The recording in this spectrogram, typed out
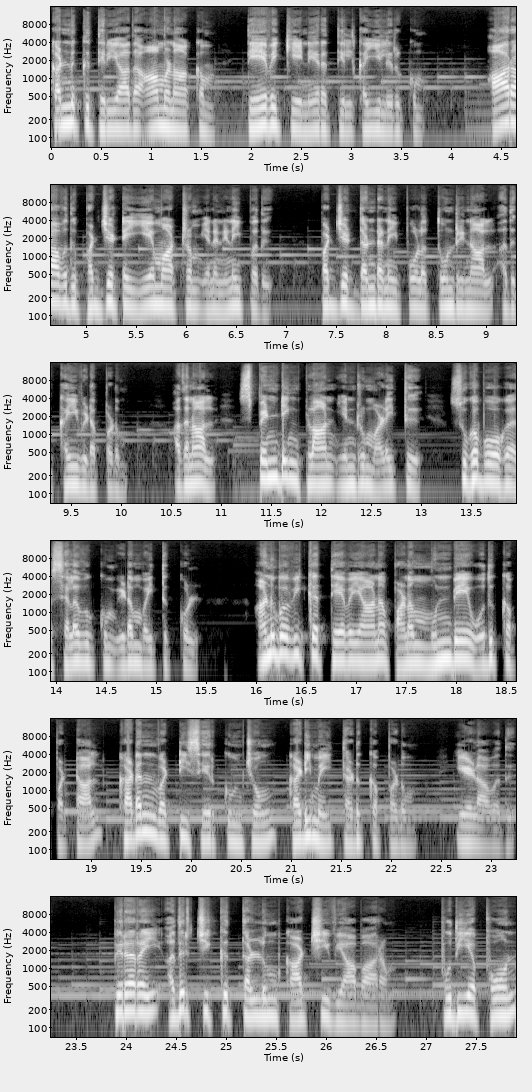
கண்ணுக்கு தெரியாத ஆமணாக்கம் தேவைக்கே நேரத்தில் கையில் இருக்கும். ஆறாவது பட்ஜெட்டை ஏமாற்றம் என நினைப்பது பட்ஜெட் தண்டனை போல தோன்றினால் அது கைவிடப்படும். அதனால் ஸ்பெண்டிங் பிளான் என்றும் அழைத்து சுகபோக செலவுக்கும் இடம் வைத்துக்கொள். அனுபவிக்க தேவையான பணம் முன்பே ஒதுக்கப்பட்டால் கடன் வட்டி சேர்க்கும் சொங் கடிமை தடுக்கப்படும். ஏழாவது பிறரை அதிர்ச்சிக்கு தள்ளும் காட்சி வியாபாரம். புதிய போன்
